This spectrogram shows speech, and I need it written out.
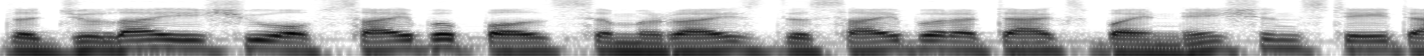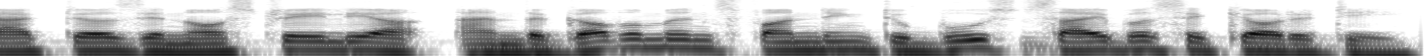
The July issue of Cyber Pulse summarized the cyber attacks by nation state actors in Australia and the government's funding to boost cyber security.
